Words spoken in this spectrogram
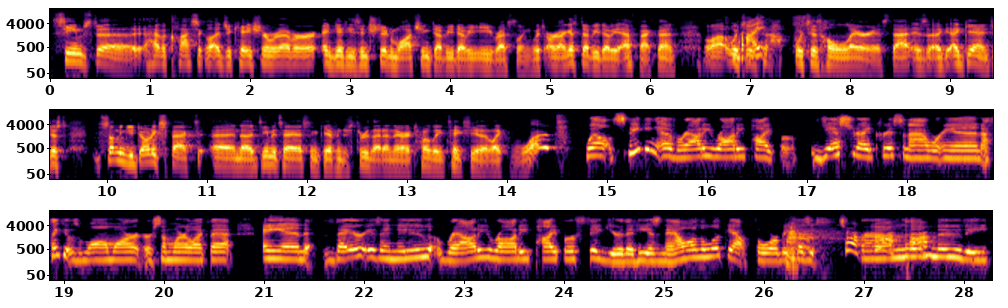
seems to have a classical education or whatever, and yet he's interested in watching WWE wrestling, which or I guess WWF back then, uh, which right. is which is hilarious. That is again just something you don't expect, and uh, DeMatteis and Giffen just threw that in there. It totally takes you to, like what? Well, speaking of Rowdy Roddy Piper, yesterday Chris and I were in, I think it was Walmart or somewhere like that, and there is a new Rowdy Roddy Piper figure that he is now on the lookout for because it's from the movie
